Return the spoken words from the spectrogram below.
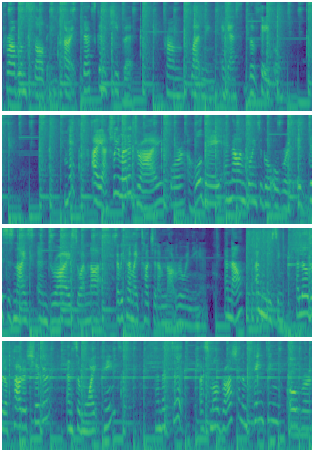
Problem solving. All right, that's gonna keep it from flattening against the table. Okay, Ah, I actually let it dry for a whole day and now I'm going to go over it. it. This is nice and dry so I'm not, every time I touch it, I'm not ruining it. And now I'm using a little bit of powdered sugar and some white paint and that's it. A small brush and I'm painting over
